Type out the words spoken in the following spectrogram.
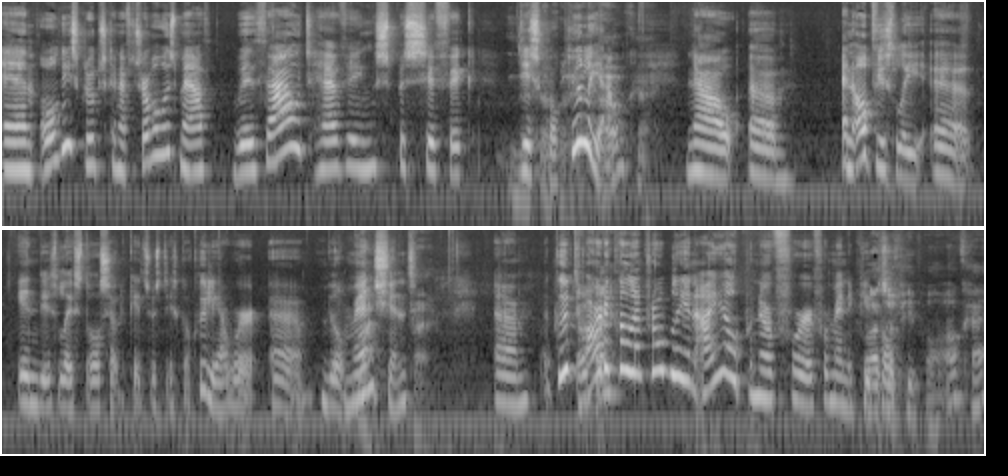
And all these groups can have trouble with math without having specific dyscalculia. Okay. Now, um, and obviously, uh, in this list, also the kids with dyscalculia were uh, well mentioned. right. Um, a good Okay. article and probably an eye opener for, for many people. Lots of people. Okay.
